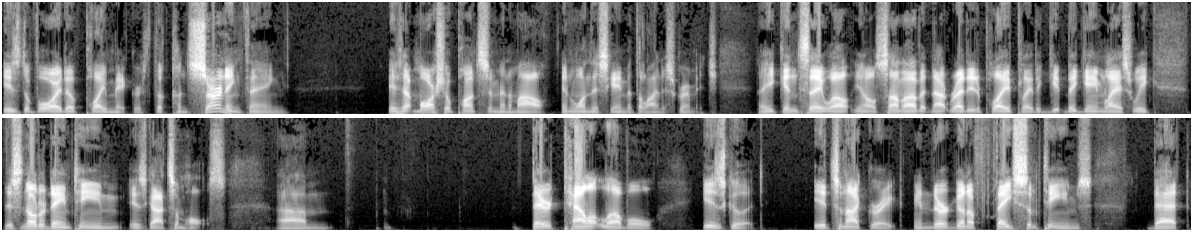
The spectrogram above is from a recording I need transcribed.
is devoid of playmakers. The concerning thing is that Marshall punched him in the mouth and won this game at the line of scrimmage. Now you can say, well, you know, some of it not ready to play, played a big game last week. This Notre Dame team has got some holes. Um, their talent level is good. It's not great, and they're going to face some teams that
